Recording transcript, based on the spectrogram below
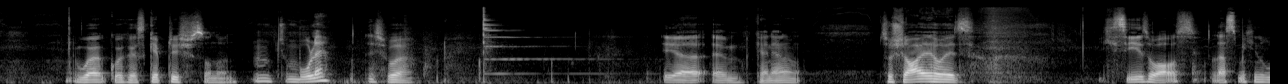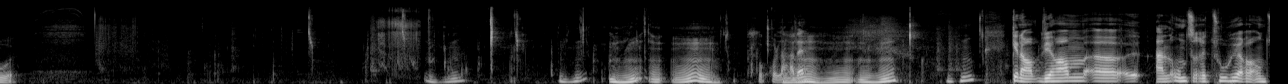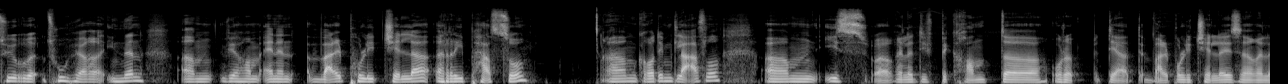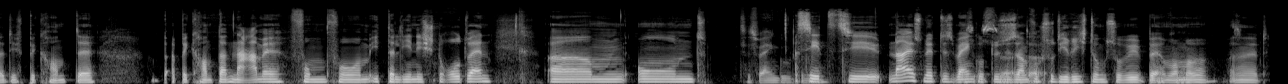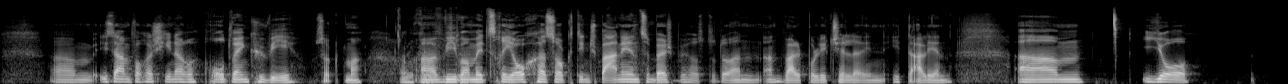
war gar kein skeptisch, sondern hm, zum Wohle. es war eher, ähm, keine Ahnung. So schaue ich halt. Ich sehe so aus, lass mich in Ruhe. Schokolade. Mhm. Genau, wir haben äh, an unsere Zuhörer und Zuhörer, ZuhörerInnen, ähm, wir haben einen Valpolicella Ripasso, ähm, gerade im Glasl, ähm, ist ein relativ bekannter, oder der, der Valpolicella ist ein relativ bekannte, ein bekannter Name vom, vom italienischen Rotwein. Ähm, und Das ist Weingut. setzt sie, nein, ist nicht das Weingut, ist, das ist äh, einfach der- so die Richtung, so wie bei, wenn man, weiß ich nicht, ähm, ist einfach ein schöner rotwein cuvée sagt man. Okay, äh, wie wenn man jetzt Rioja sagt, in Spanien zum Beispiel hast du da einen, einen Valpolicella in Italien. Ähm, ja,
